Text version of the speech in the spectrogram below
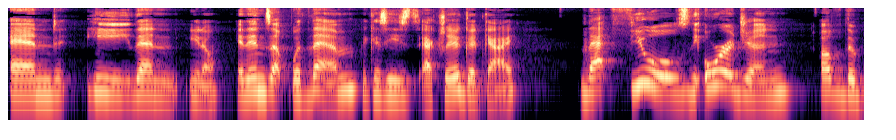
and he then you know it ends up with them because he's actually a good guy that fuels the origin of the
